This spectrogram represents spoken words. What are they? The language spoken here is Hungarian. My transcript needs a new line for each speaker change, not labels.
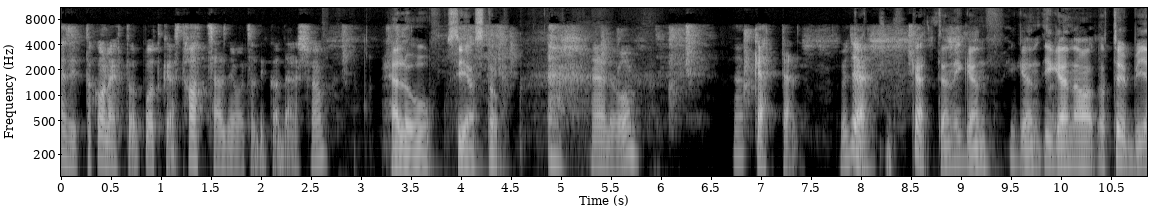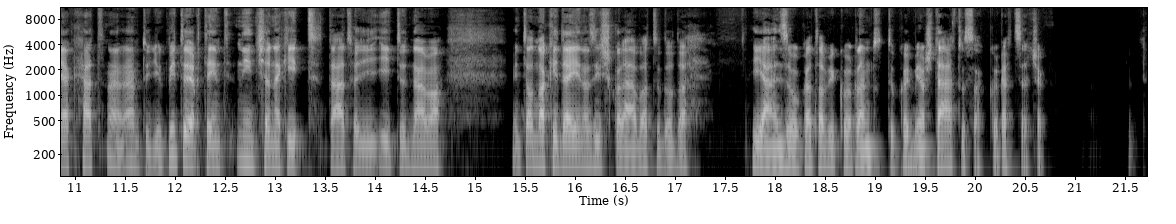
Ez itt a Connector Podcast 608. adása.
Hello! Sziasztok!
Hello! Hát ketten, ugye?
Ketten, igen. Igen, igen. A, a többiek, hát nem, nem tudjuk, mi történt, nincsenek itt. Tehát, hogy így, így tudnám, a, mint annak idején az iskolába, tudod, a hiányzókat, amikor nem tudtuk, hogy mi a státusz, akkor egyszer csak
